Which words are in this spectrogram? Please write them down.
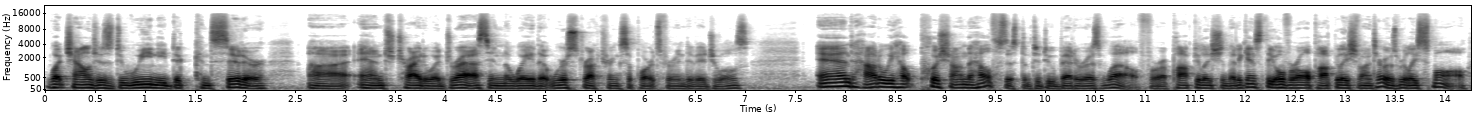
what challenges do we need to consider uh, and try to address in the way that we're structuring supports for individuals. And how do we help push on the health system to do better as well for a population that, against the overall population of Ontario, is really small,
